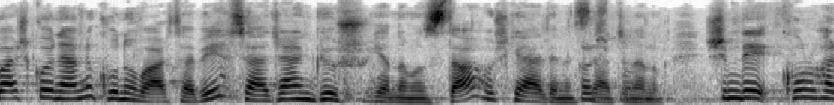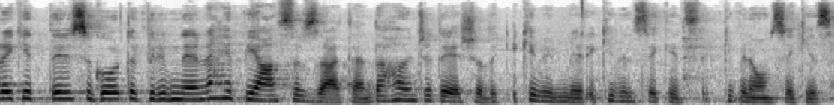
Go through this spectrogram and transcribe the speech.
Başka önemli konu var tabii. Selcan Gür yanımızda. Hoş geldiniz Hoş Selcan. Hanım. Şimdi kur hareketleri sigorta primlerine hep yansır zaten. Daha önce de yaşadık. 2001, 2008, 2018.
